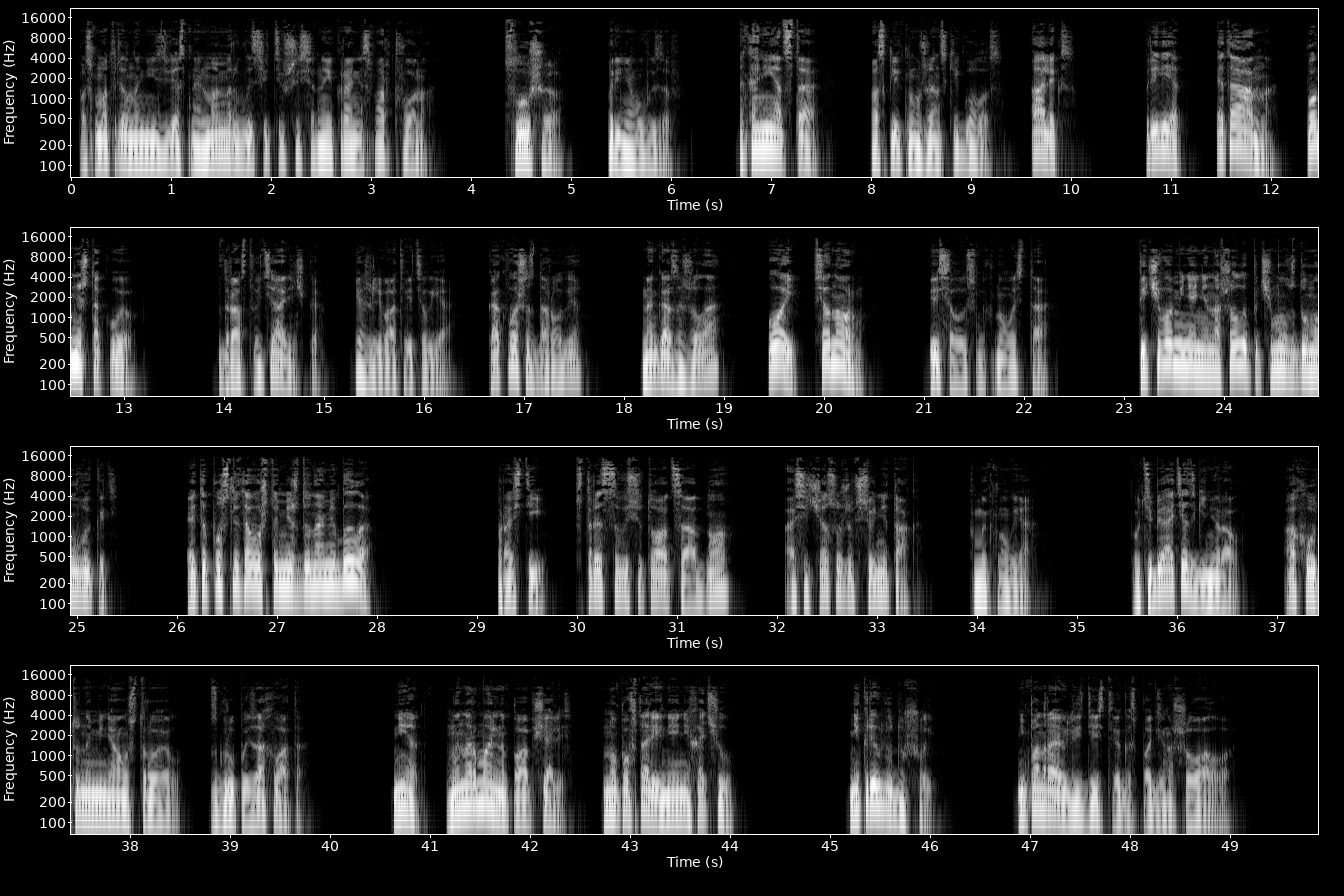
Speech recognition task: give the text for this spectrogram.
Посмотрел на неизвестный номер, высветившийся на экране смартфона. «Слушаю», — принял вызов. «Наконец-то!» — воскликнул женский голос. «Алекс!» «Привет! Это Анна. Помнишь такую?» «Здравствуйте, Анечка», — вежливо ответил я. «Как ваше здоровье? Нога зажила?» «Ой, все норм!» — весело усмехнулась та. «Ты чего меня не нашел и почему вздумал выкать? Это после того, что между нами было?» «Прости, стрессовая ситуация одно, а сейчас уже все не так», — хмыкнул я. «У тебя отец генерал. Охоту на меня устроил с группой захвата». «Нет, мы нормально пообщались, но повторения не хочу». Не кривлю душой. Не понравились действия господина Шувалова.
